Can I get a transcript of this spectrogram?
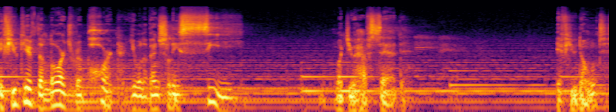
if you give the Lord's report, you will eventually see what you have said. If you don't,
